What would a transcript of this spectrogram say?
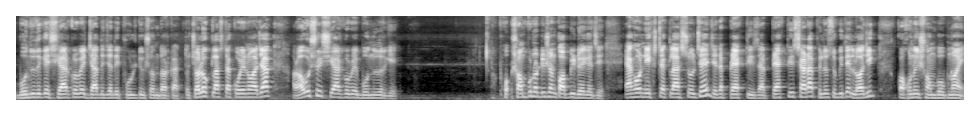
বন্ধুদেরকে শেয়ার করবে, যাদের যাদের ফুল টিউশন দরকার। তো চলো ক্লাসটা করে নেওয়া যাক, আর অবশ্যই শেয়ার করবে বন্ধুদেরকে। সম্পূর্ণ টিউশন কমপ্লিট হয়ে গেছে। এখন এক্সট্রা ক্লাস চলছে, যেটা প্র্যাকটিস আর প্র্যাকটিস ছাড়া ফিলোসফিতে লজিক কখনোই সম্ভব নয়।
